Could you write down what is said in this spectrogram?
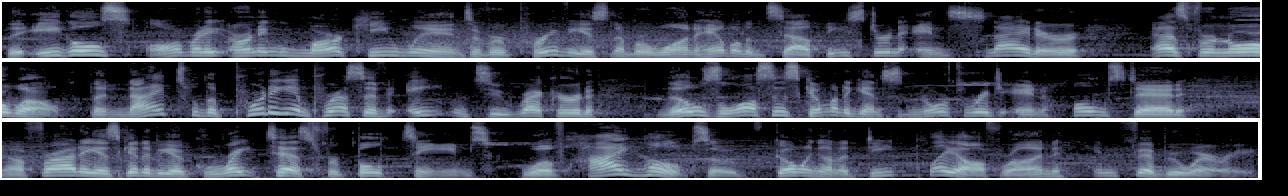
The Eagles already earning marquee wins over previous number one Hamilton Southeastern and Snider. As for Norwell, the Knights with a pretty impressive 8-2 record. Those losses coming against Northridge and Homestead. Now Friday is going to be a great test for both teams who have high hopes of going on a deep playoff run in February.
